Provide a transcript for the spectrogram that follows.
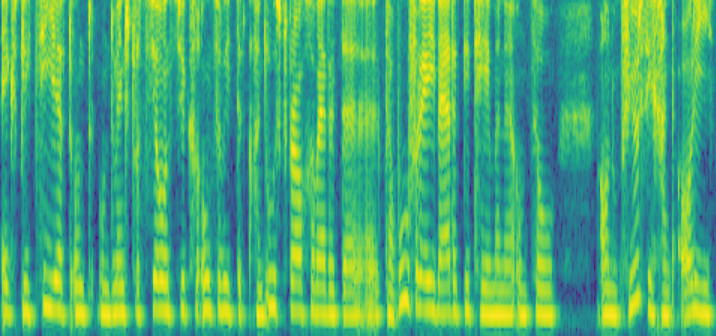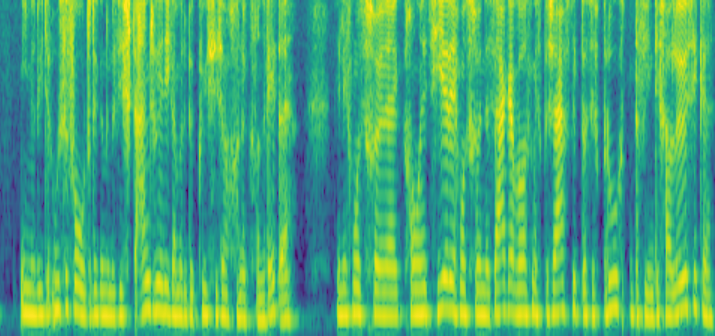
expliziert und, und Menstruationszyklus und so weiter können ausgesprochen werden, äh, tabufrei werden die Themen und so. An und für sich haben alle immer wieder Herausforderungen und es ist dann schwierig, wenn man über gewisse Sachen nicht reden kann. Weil ich muss können kommunizieren, ich muss können sagen, was mich beschäftigt, was ich brauche. Und da finde ich auch Lösungen.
